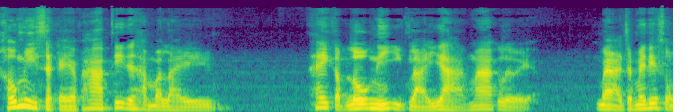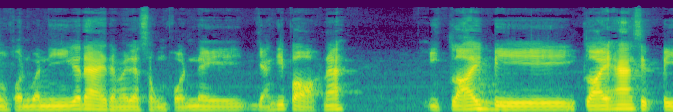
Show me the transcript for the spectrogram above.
เขามีศักยภาพที่จะทำอะไร ให้กับโลกนี้อีกหลายอย่างมากเลยมันอาจจะไม่ได้ส่งผลวันนี้ก็ได้ แต่มันจะส่งผลในอย่างที่บอกนะ อีกร้อยปีอีกร้อยห้าสิบปี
